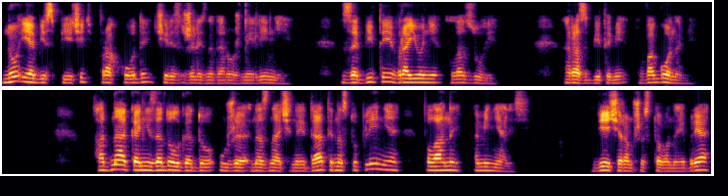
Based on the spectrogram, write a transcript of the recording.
но и обеспечить проходы через железнодорожные линии, забитые в районе Лазури, разбитыми вагонами. Однако незадолго до уже назначенной даты наступления планы поменялись. Вечером 6 ноября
